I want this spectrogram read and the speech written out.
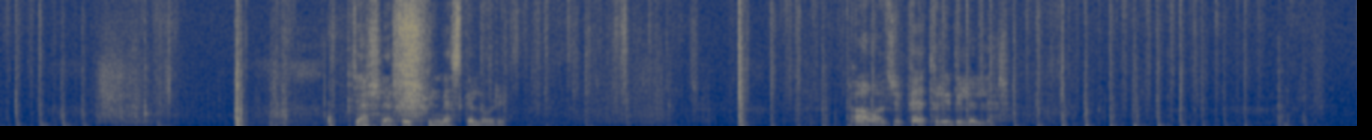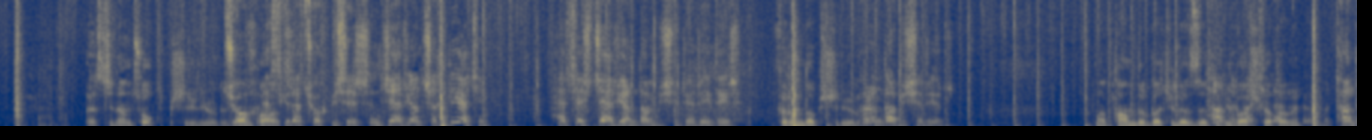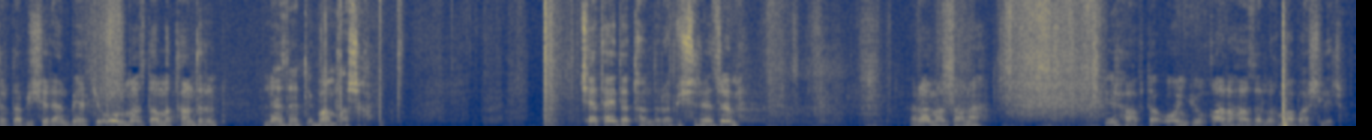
Gençler hiç bilmez Gıllur'u. Pagacı, Petr'i bilirler. Eskiden çok pişiriliyordu değil mi Çok eskiden çok pişirirsin. Ceryan çıktı ya ki. Her çeşit ceryandan pişirilir. Fırında pişiriyorlar. Fırında pişirir. Ama tandırdaki lezzeti bir başka tabii. Tandırda pişiren belki olmazdı ama tandırın lezzeti bambaşka. Çeteyi de tandıra pişireceğim. Ramazana bir hafta on gün kala hazırlığıma başlarım.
